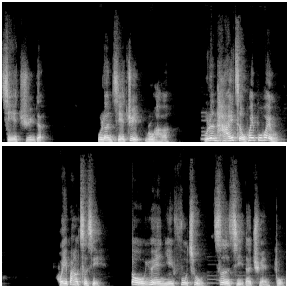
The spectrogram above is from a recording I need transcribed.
拮据的。无论拮据如何，无论孩子会不会回报自己，都愿意付出自己的全部。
